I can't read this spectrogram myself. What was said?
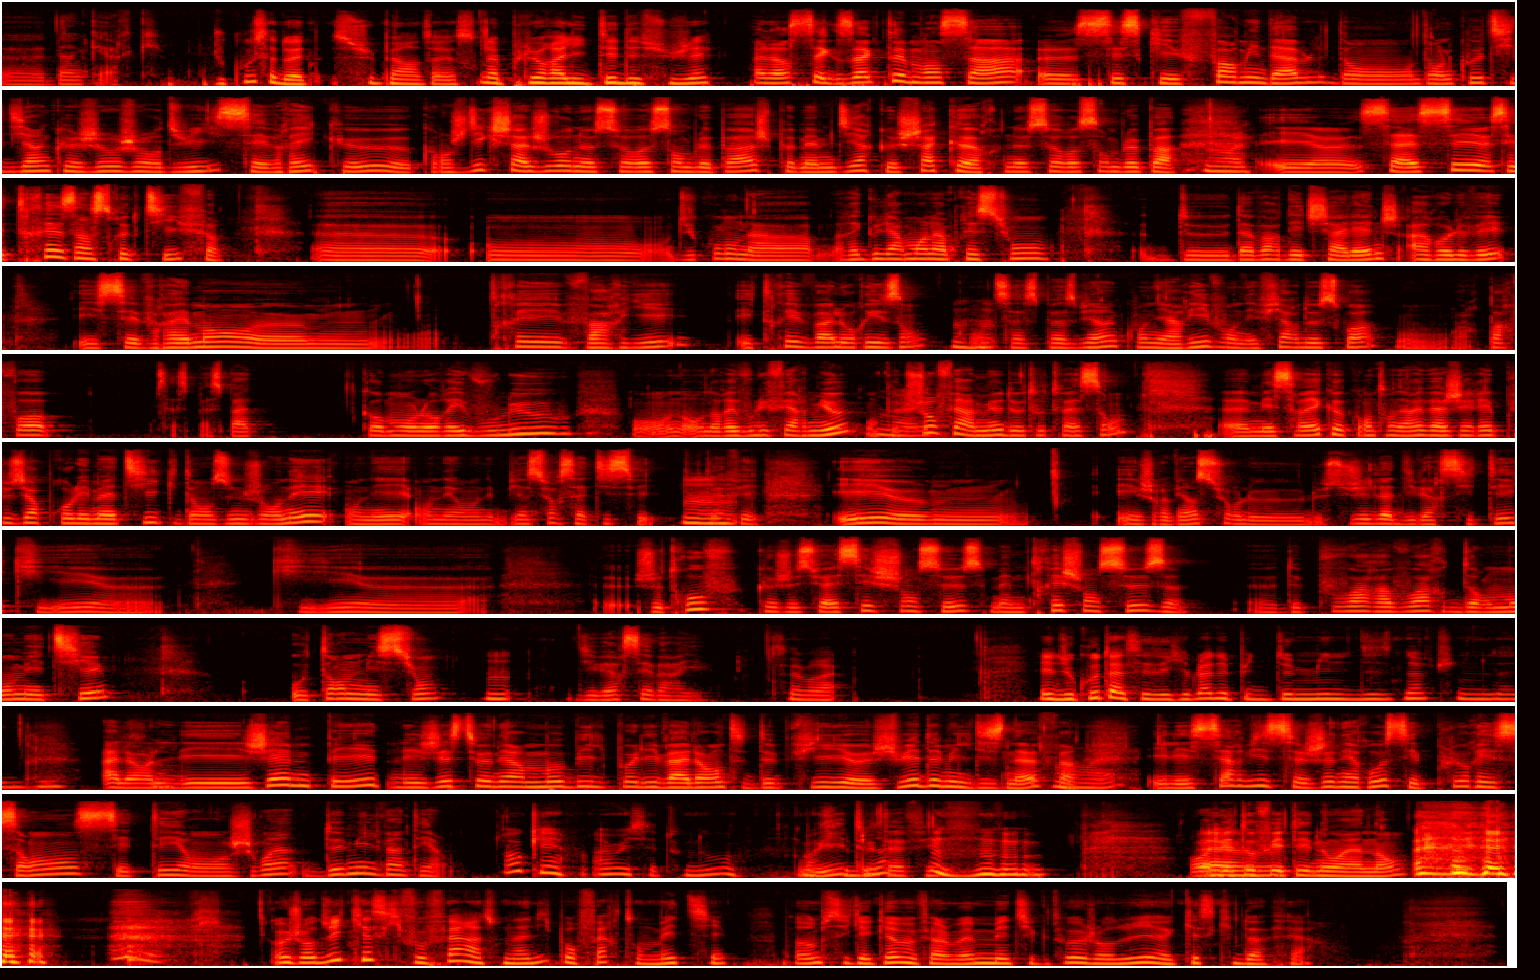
euh, Dunkerque. Du coup, ça doit être super intéressant. La pluralité des sujets. Alors c'est exactement ça, euh, c'est ce qui est formidable dans, dans le quotidien que j'ai aujourd'hui. C'est vrai que euh, quand je dis que chaque jour ne se ressemble pas, je peux même dire que chaque heure ne se ressemble pas. Ouais. Et euh, c'est assez, c'est très instructif. Euh, on- du coup, on a régulièrement l'impression de- d'avoir des challenges à relever. Et c'est vraiment euh, très varié et très valorisant quand Mhm. ça se passe bien, qu'on y arrive, on est fier de soi. On- alors parfois, ça se passe pas comme on l'aurait voulu, on, on aurait voulu faire mieux, on peut Ouais. toujours faire mieux de toute façon. Euh, mais c'est vrai que quand on arrive à gérer plusieurs problématiques dans une journée, on est, on est, on est bien sûr satisfait, tout à Mhm. fait. Et, euh, et je reviens sur le, le sujet de la diversité qui est, euh, qui est je trouve que je suis assez chanceuse, même très chanceuse, de pouvoir avoir dans mon métier autant de missions. Diverses et variées. C'est vrai. Et du coup, tu as ces équipes-là depuis 2019, tu nous as dit Alors, les GMP, les gestionnaires mobiles polyvalentes depuis euh, juillet 2019, Ouais. et les services généraux, c'est plus récent, c'était en juin 2021. Ok. Ah oui, c'est tout nouveau. Oui, tout bien. à fait. On va bientôt Euh, fêter nos un an. Aujourd'hui, qu'est-ce qu'il faut faire, à ton avis, pour faire ton métier? Par exemple, si quelqu'un veut faire le même métier que toi aujourd'hui, euh, qu'est-ce qu'il doit faire?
